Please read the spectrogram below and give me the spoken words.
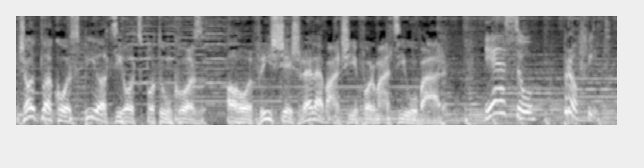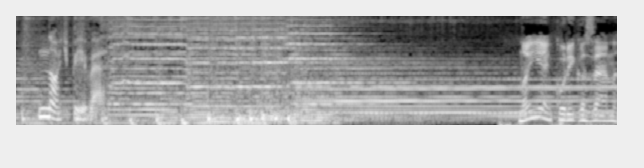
Csatlakozz piaci hotspotunkhoz, ahol friss és releváns információ vár. Jelszó Profit. Nagy P-vel. Na ilyenkor igazán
